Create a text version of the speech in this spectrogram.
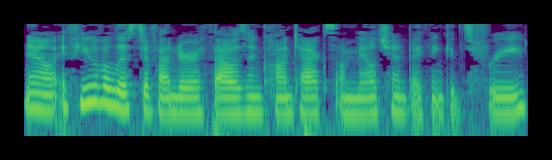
Now, if you have a list of under a thousand contacts on MailChimp, I think it's free.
